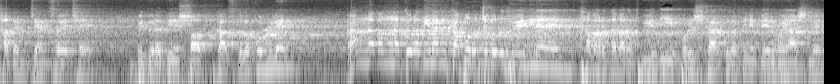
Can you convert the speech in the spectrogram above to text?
খাদেম চেঞ্জ হয়েছে। ভিতরে তিনি সব কাজগুলো করলেন। রান্না বান্না করে দিলেন, কাপড় চোপড় ধুয়ে দিলেন, খাবার দাবার ধুয়ে দিয়ে পরিষ্কার করে তিনি বের হয়ে আসলেন।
